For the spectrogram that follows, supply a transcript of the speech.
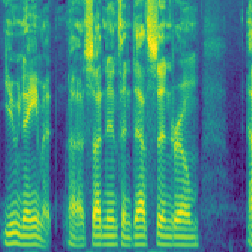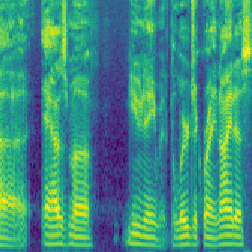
you name it uh, sudden infant death syndrome uh, asthma you name it allergic rhinitis.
